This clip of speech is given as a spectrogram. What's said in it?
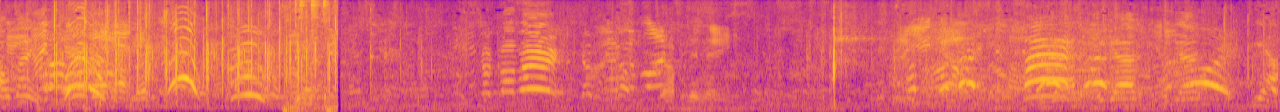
Drop it in there. You got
